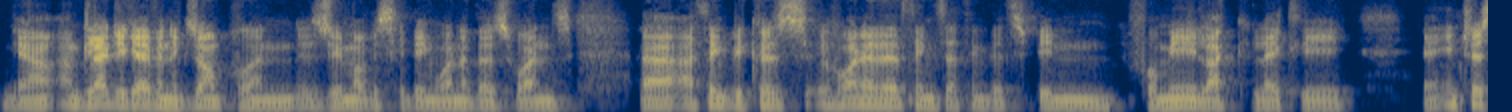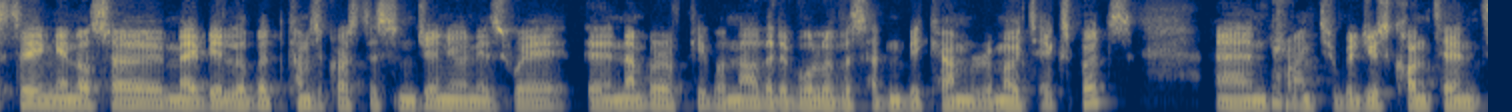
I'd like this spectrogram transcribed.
Yeah, I'm glad you gave an example, and Zoom obviously being one of those ones. Uh, I think because one of the things I think that's been for me like lately uh, interesting and also maybe a little bit comes across disingenuous is where a number of people now that have all of a sudden become remote experts and yeah. trying to produce content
